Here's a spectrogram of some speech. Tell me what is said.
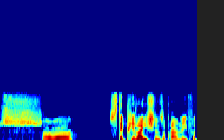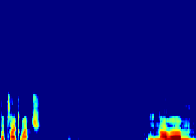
So, uh, stipulations apparently for the tag match. We know, um,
